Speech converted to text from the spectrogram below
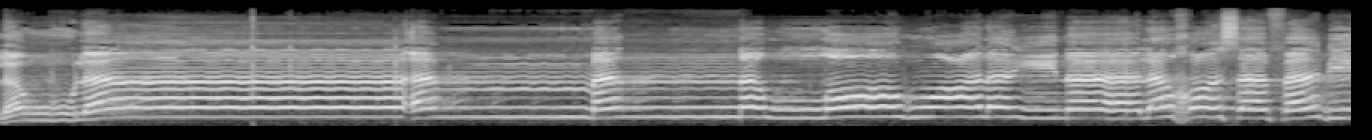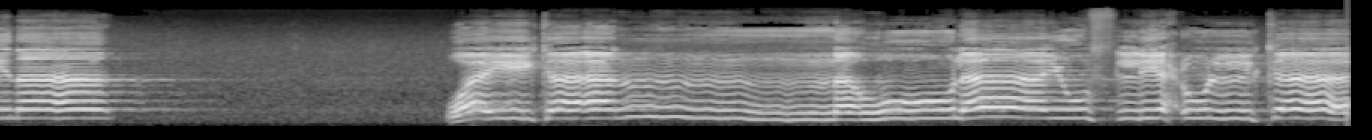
لولا خسف بنا ويكأنه لا يفلح الكافرون.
